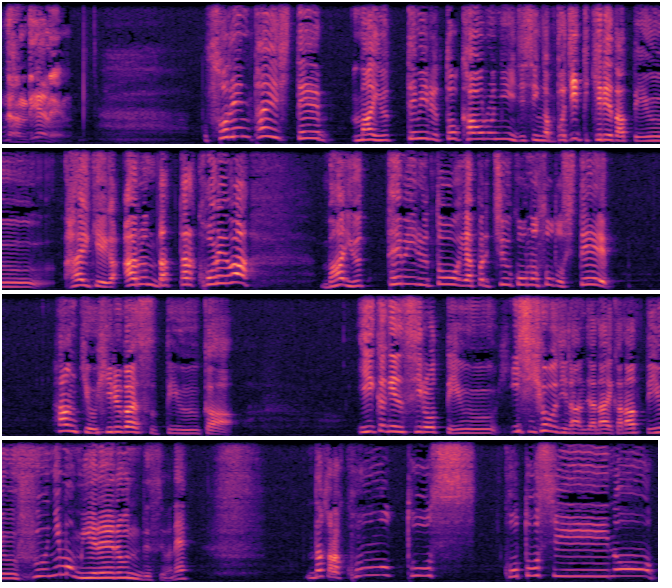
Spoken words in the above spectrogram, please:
なんでやねん。それに対してまあ言ってみると薫に自信がブチって切れたっていう背景があるんだったらこれはまあ言ってみるとやっぱり中高の祖として反旗を翻すっていうかいい加減しろっていう意思表示なんじゃないかなっていう風にも見れるんですよね。だから今年、今年の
